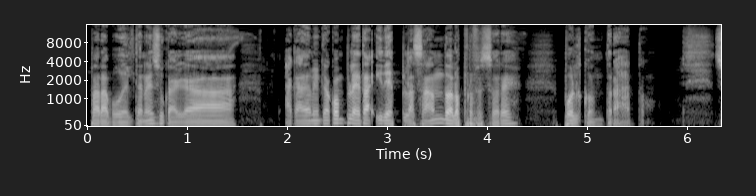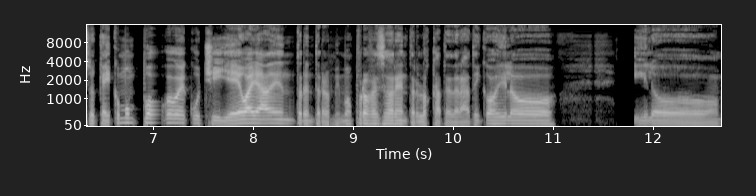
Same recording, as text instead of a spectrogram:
para poder tener su carga académica completa y desplazando a los profesores por contrato. So que hay como un poco de cuchilleo allá adentro entre los mismos profesores, entre los catedráticos y los y los,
